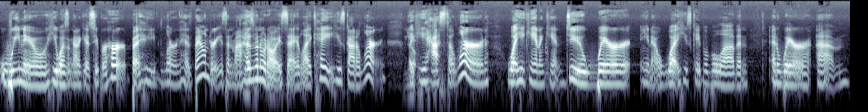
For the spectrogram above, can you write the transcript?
we knew he wasn't going to get super hurt, but he'd learn his boundaries. And my husband would always say, like, hey, he's got to learn. Like, he has to learn what he can and can't do, where, you know, what he's capable of and, and where, um,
